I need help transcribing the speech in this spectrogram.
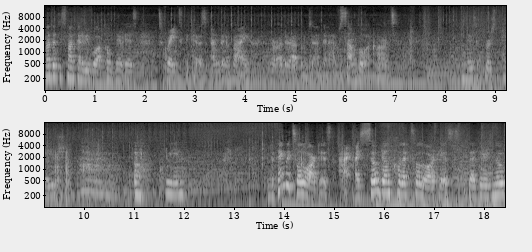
Not that it's not gonna be Boa. Oh, there is. It's great because I'm gonna buy her other albums and I'm gonna have some Boa cards. And here's the first page. Oh, Queen the thing with solo artists, I, I so don't collect solo artists that there is no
